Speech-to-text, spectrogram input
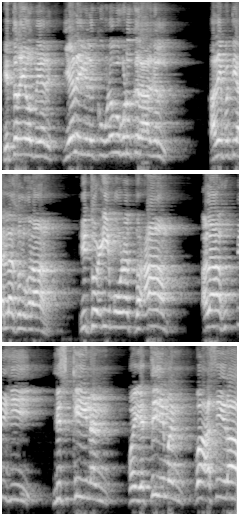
எத்தனையோ பேர் ஏழைகளுக்கு உணவு கொடுக்கிறார்கள். அதை பற்றி அல்லாஹ் சொல்கிறான். அலா வ அசீரா.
